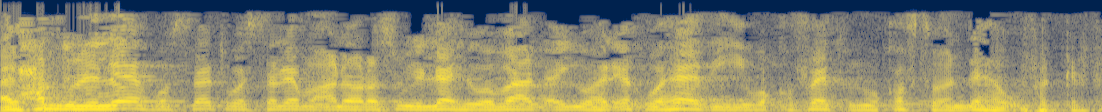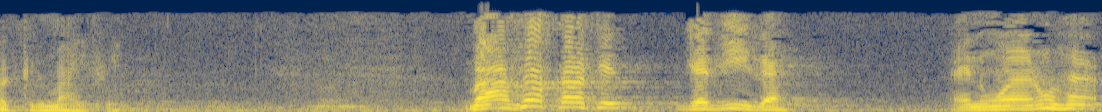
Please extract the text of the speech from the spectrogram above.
الحمد لله والصلاة والسلام على رسول الله وبعد أيها الإخوة هذه وقفات وقفت عندها أفكر فكر معي فيه مع فقرة جديدة عنوانها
